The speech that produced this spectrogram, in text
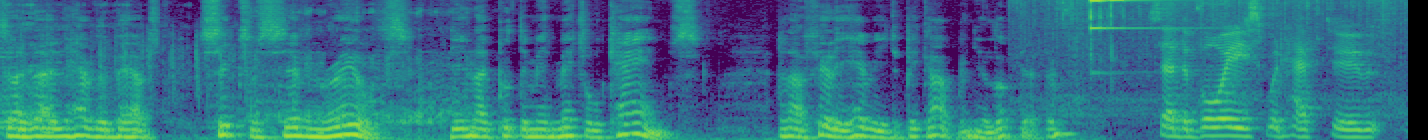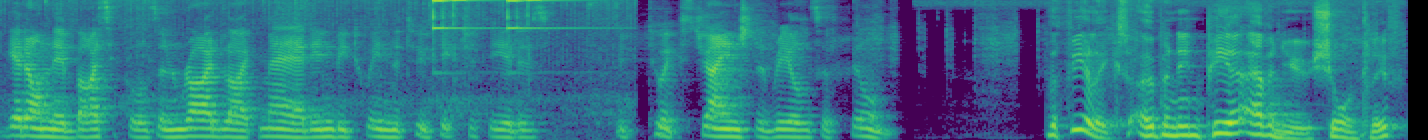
So they'd have about six or seven reels. Then they put them in metal cans, and they're fairly heavy to pick up when you looked at them. So the boys would have to get on their bicycles and ride like mad in between the two picture theatres to exchange the reels of film. The Felix opened in Pier Avenue, Shorncliffe,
